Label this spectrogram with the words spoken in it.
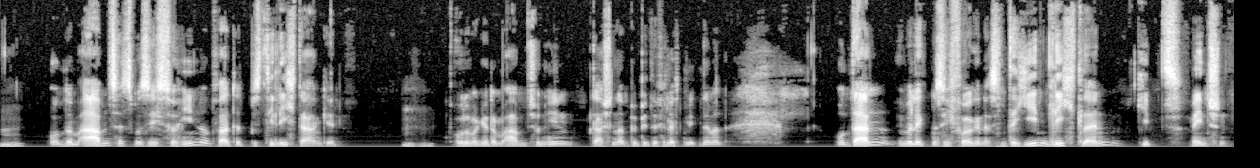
Mhm. Und am Abend setzt man sich so hin und wartet, bis die Lichter angehen. Mhm. Oder man geht am Abend schon hin, Taschenlampe bitte vielleicht mitnehmen. Und dann überlegt man sich folgendes. Hinter jedem Lichtlein gibt's Menschen.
